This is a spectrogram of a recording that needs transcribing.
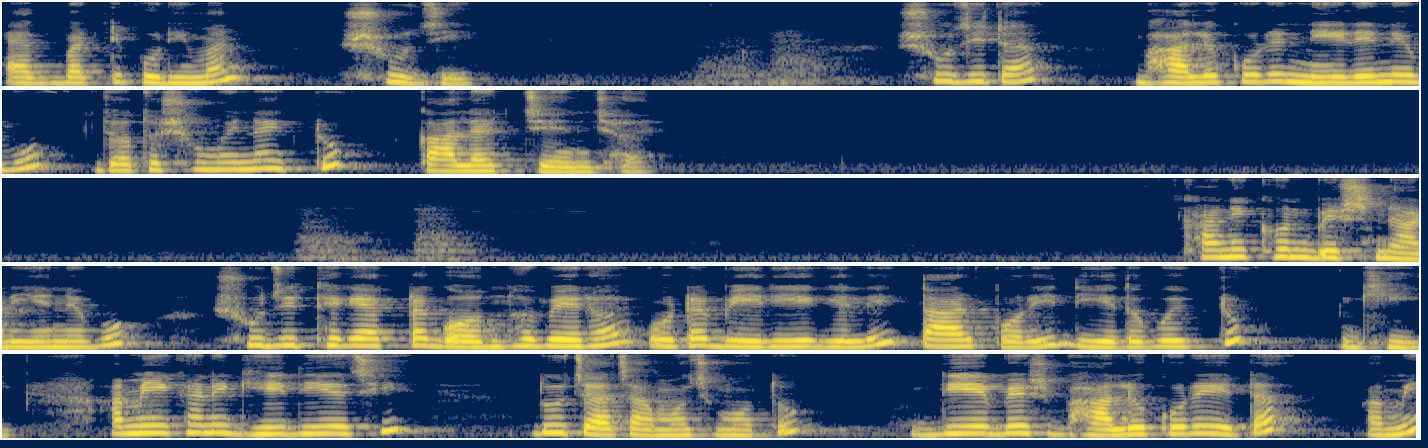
এক বাটি পরিমাণ সুজি। সুজিটা ভালো করে নেড়ে নেব, যত সময় না একটু কালার চেঞ্জ হয়। খানিক্ষণ বেশ নাড়িয়ে নেব। সুজির থেকে একটা গন্ধ বের হয়, ওটা বেরিয়ে গেলেই তারপরেই দিয়ে দেবো একটু ঘি। আমি এখানে ঘি দিয়েছি দু চা চামচ মতো। দিয়ে বেশ ভালো করে এটা আমি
